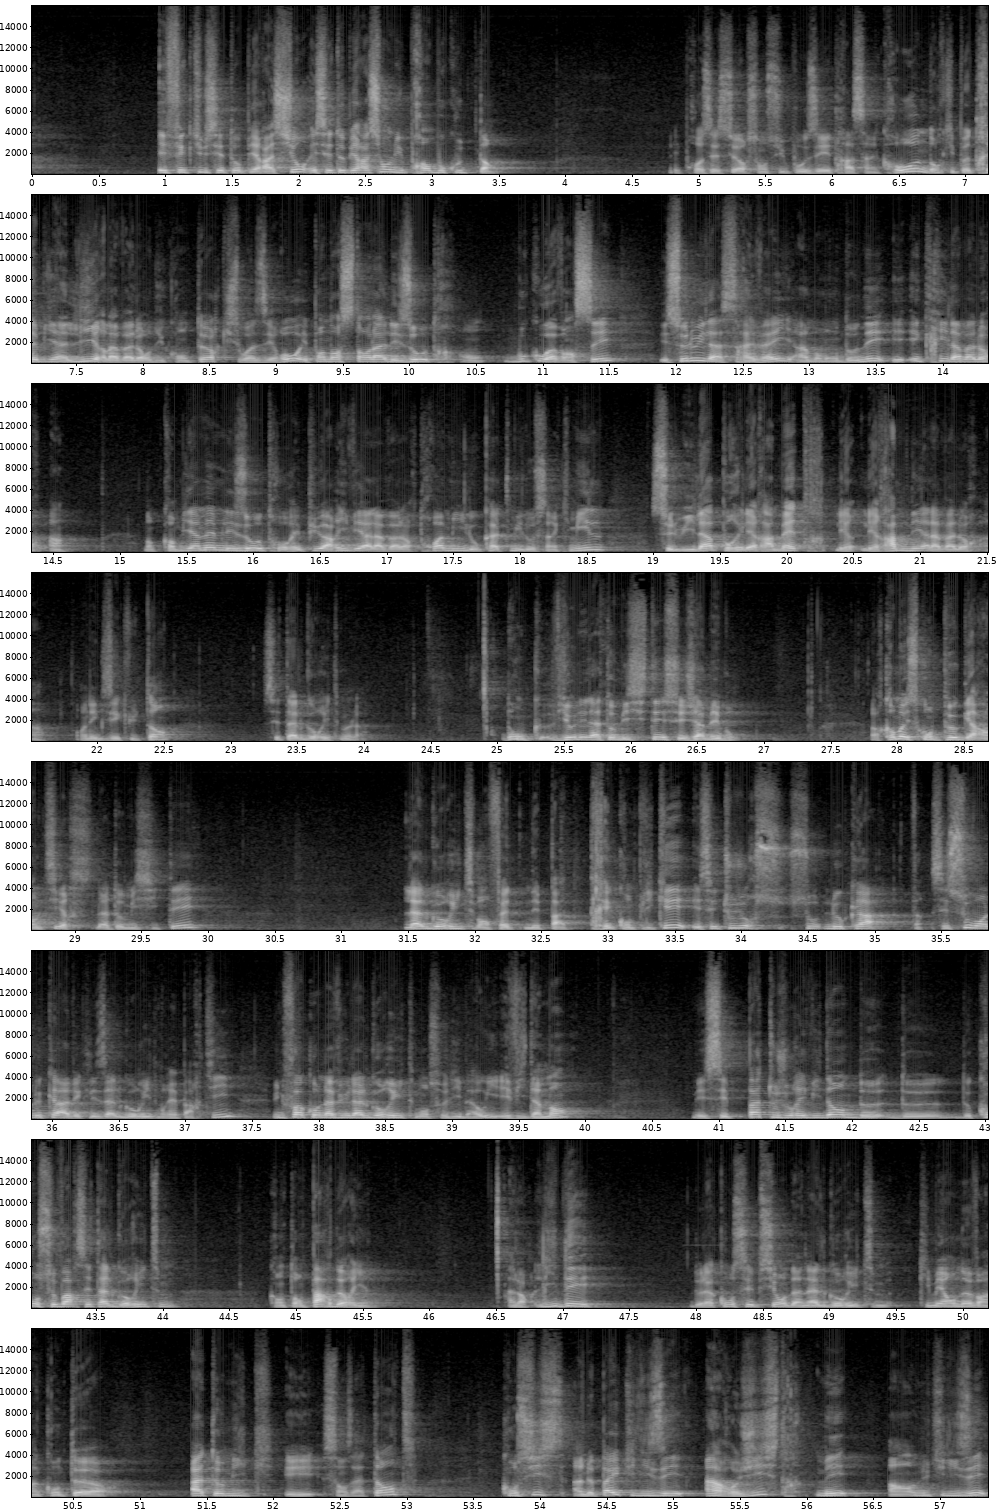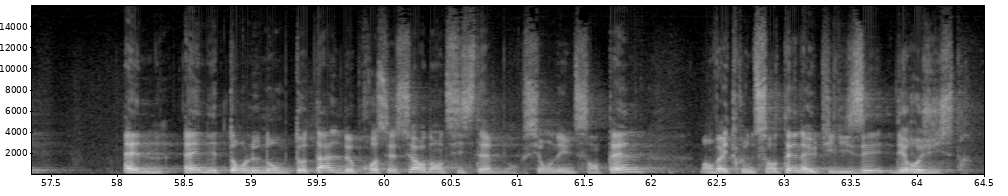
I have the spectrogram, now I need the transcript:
effectue cette opération, et cette opération lui prend beaucoup de temps. Les processeurs sont supposés être asynchrones, donc il peut très bien lire la valeur du compteur qui soit 0, et pendant ce temps-là, les autres ont beaucoup avancé, et celui-là se réveille à un moment donné et écrit la valeur 1. Donc quand bien même les autres auraient pu arriver à la valeur 3000 ou 4000 ou 5000, celui-là pourrait les, les ramener à la valeur 1 en exécutant cet algorithme-là. Donc violer l'atomicité, c'est jamais bon. Alors comment est-ce qu'on peut garantir l'atomicité? L'algorithme en fait n'est pas très compliqué et c'est toujours le cas, c'est souvent le cas avec les algorithmes répartis. Une fois qu'on a vu l'algorithme, on se dit bah oui évidemment, mais ce n'est pas toujours évident de, concevoir cet algorithme quand on part de rien. Alors l'idée de la conception d'un algorithme qui met en œuvre un compteur atomique et sans attente consiste à ne pas utiliser un registre, mais à en utiliser n, étant le nombre total de processeurs dans le système. Donc si on est une centaine, on va être une centaine à utiliser des registres.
